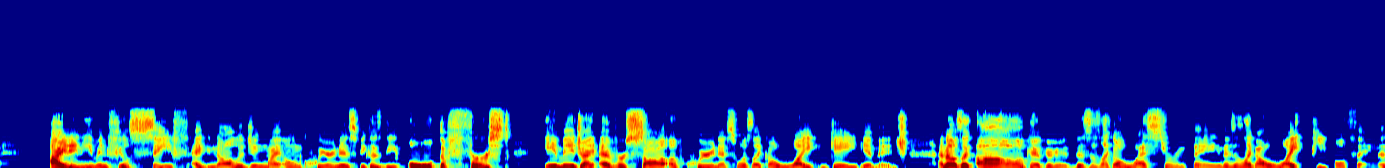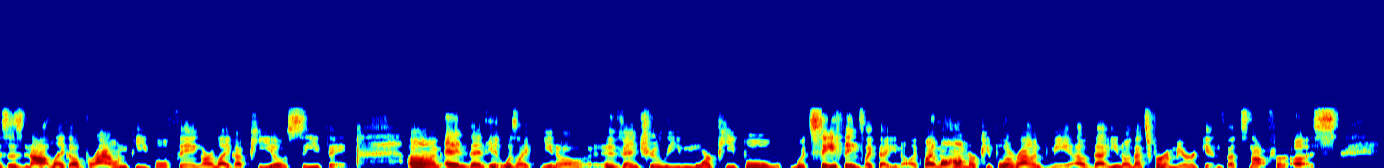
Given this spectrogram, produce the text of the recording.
I didn't even feel safe acknowledging my own queerness because the old the first image I ever saw of queerness was like a white gay image. And I was like, oh, okay, okay, okay. This is like a Western thing. This is like a white people thing. This is not like a brown people thing or like a POC thing. Um, and then it was like, you know, eventually more people would say things like that, you know, like my mom or people around me of that, you know, that's for Americans, that's not for us.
